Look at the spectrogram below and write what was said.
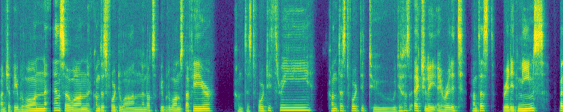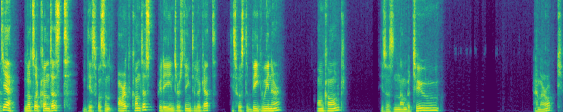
bunch of people won, and so on. Contest 41, lots of people won stuff here. Contest 43, contest 42. This was actually a Reddit contest, Reddit memes. But yeah, lots of contest. This was an art contest, pretty interesting to look at. This was the big winner, Hong Kong. This was number two, Amarok.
